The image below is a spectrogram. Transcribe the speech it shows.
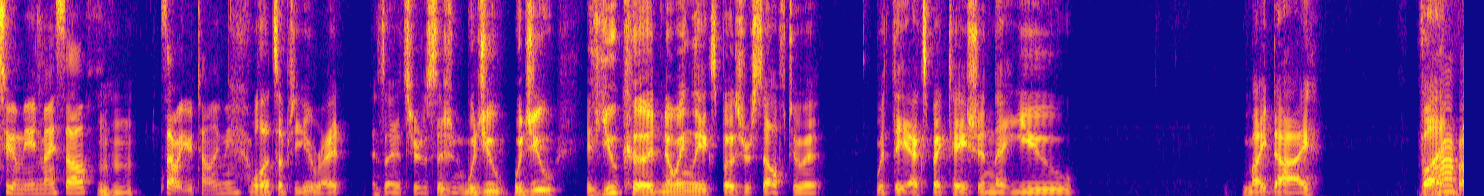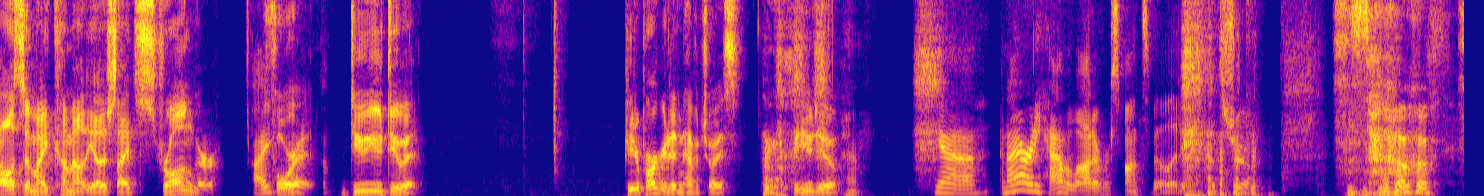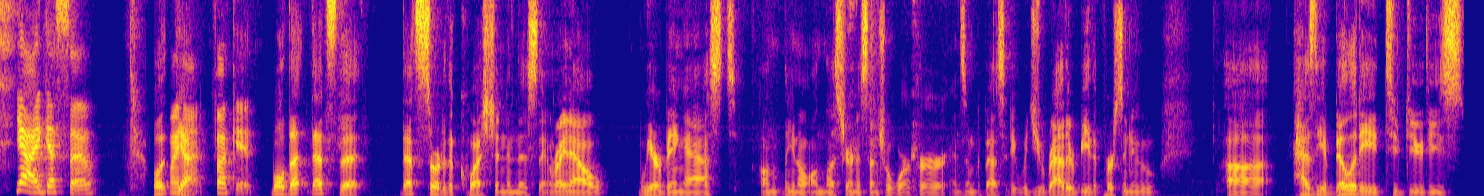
to immune myself. hmm Is that what you're telling me? well, that's up to you, right? Is that it's your decision? Would you? Would you? If you could knowingly expose yourself to it, with the expectation that you might die, but Probably. also might come out the other side stronger I for it, do you do it? Peter Parker didn't have a choice, but you do. Yeah, and I already have a lot of responsibility. That's true. So, yeah, I guess so. well Why yeah. not? Fuck it. Well, that that's the that's sort of the question in this thing. Right now, we are being asked, on you know, unless you're an essential worker in some capacity, would you rather be the person who uh, has the ability to do these,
